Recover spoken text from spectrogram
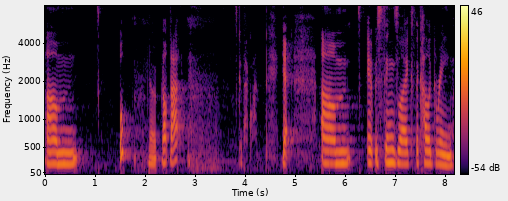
Um, oh, no, not that. Let's go back one. Yeah. Um, it was things like the color green,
